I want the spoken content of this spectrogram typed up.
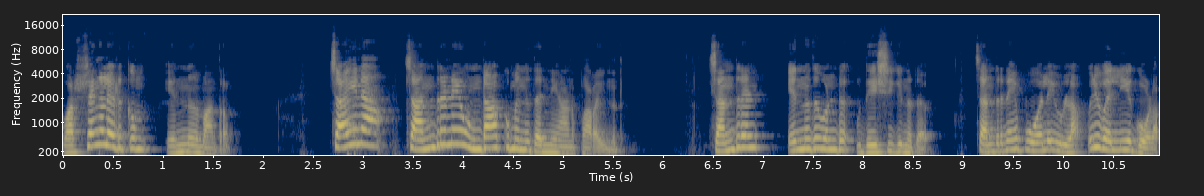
വർഷങ്ങളെടുക്കും എന്ന് മാത്രം. ചൈന ചന്ദ്രനെ ഉണ്ടാക്കുമെന്ന് തന്നെയാണ് പറയുന്നത്. ചന്ദ്രൻ എന്നതുകൊണ്ട് ഉദ്ദേശിക്കുന്നത് ചന്ദ്രനെ പോലെയുള്ള ഒരു വലിയ ഗോളം.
